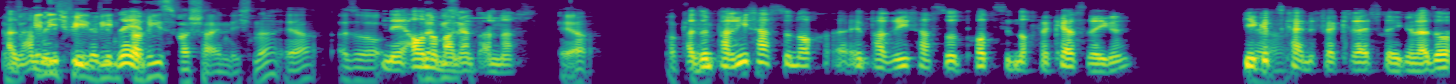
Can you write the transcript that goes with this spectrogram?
Also haben wir Ähnlich nicht wie, viele wie in gesehen. Paris wahrscheinlich, ne? Ja, also. Nee, auch nochmal so- ganz anders. Ja, Also in okay. Paris hast du noch, äh, in Paris hast du trotzdem noch Verkehrsregeln. Hier gibt's Ja. keine Verkehrsregeln. Also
